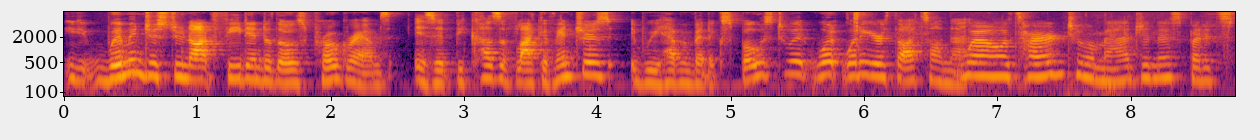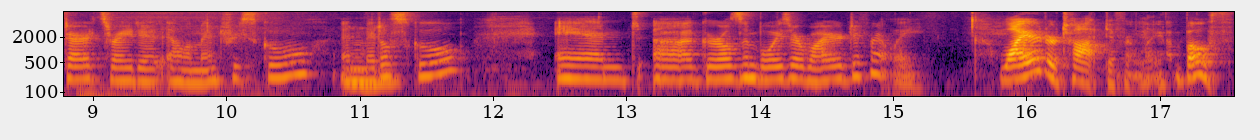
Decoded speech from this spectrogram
you women just do not feed into those programs. Is it because of lack of interest? We haven't been exposed to it. What What are your thoughts on that? Well, it's hard to imagine this, but it starts right at elementary school and Mm-hmm. middle school. and uh, girls and boys are wired differently. Wired or taught differently? Both.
